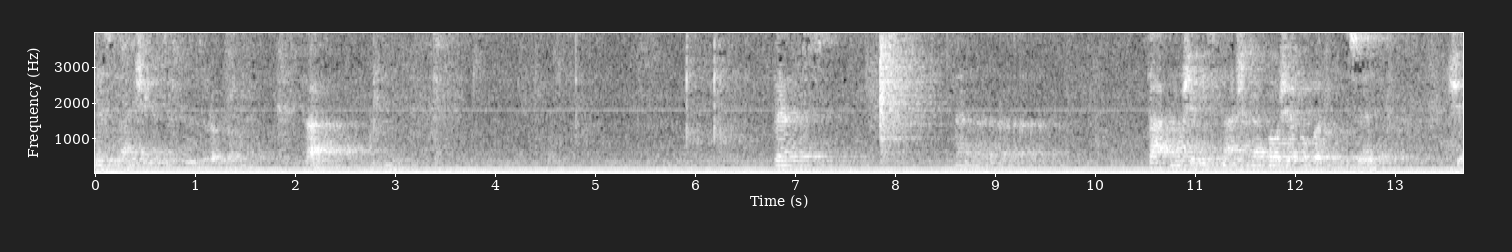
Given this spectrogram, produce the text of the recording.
wyznaj, że jesteś uzdrowiony. Tak? Więc e, tak, musimy znać na Boże obietnicy, że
